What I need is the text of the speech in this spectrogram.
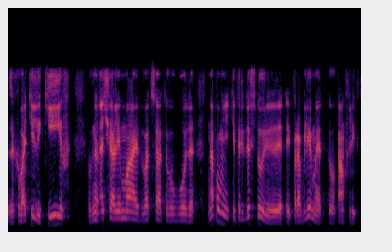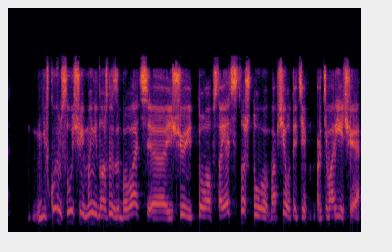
захватили Киев в начале мая 2020 года. Напомните предысторию этой проблемы, этого конфликта ни в коем случае мы не должны забывать э, еще и то обстоятельство, что вообще вот эти противоречия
